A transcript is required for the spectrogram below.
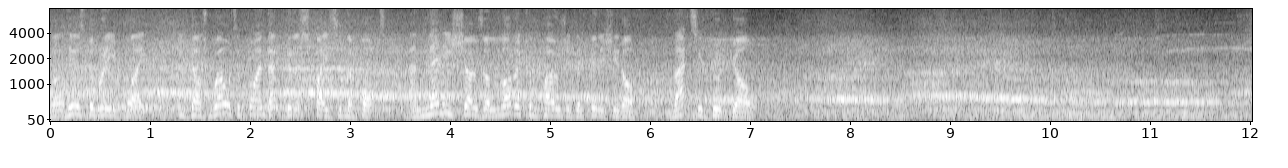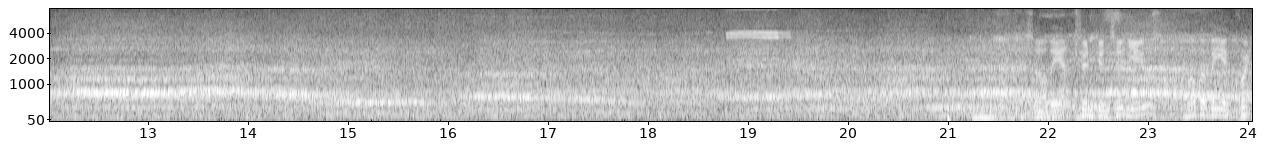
Well, here's the replay. He does well to find that bit of space in the box, and then he shows a lot of composure to finish it off. That's a good goal. The action continues. Will there be a quick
